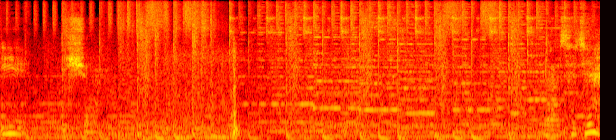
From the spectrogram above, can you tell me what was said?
И еще. Здравствуйте.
